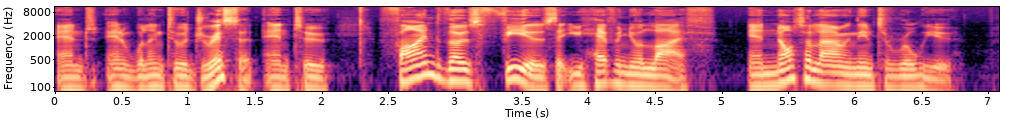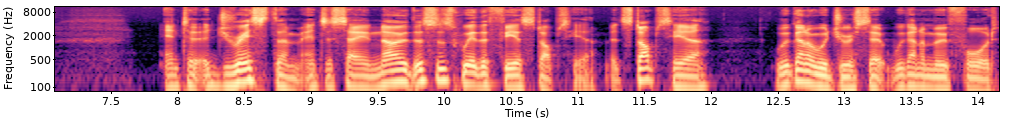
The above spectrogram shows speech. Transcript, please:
and and willing to address it, and to find those fears that you have in your life and not allowing them to rule you and to address them and to say, no, this is where the fear stops here. It stops here. We're going to address it. We're going to move forward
